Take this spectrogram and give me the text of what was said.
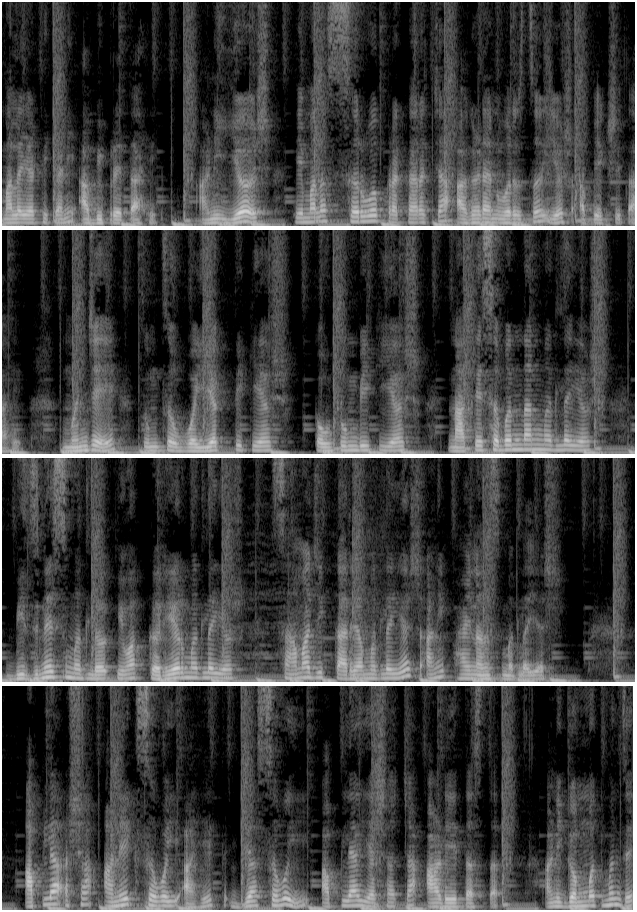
मला या ठिकाणी अभिप्रेत आहे. आणि यश हे मला सर्व प्रकारच्या आघाड्यांवरचं यश अपेक्षित आहे. म्हणजे तुमचं वैयक्तिक यश कौटुंबिक यश नातेसंबंधांमधलं यश बिझनेसमधलं किंवा करिअरमधलं यश सामाजिक कार्यामधलं यश आणि फायनान्समधलं यश. आपल्या अशा अनेक सवयी आहेत ज्या सवयी आपल्या यशाच्या आड येत असतात. आणि गंमत म्हणजे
